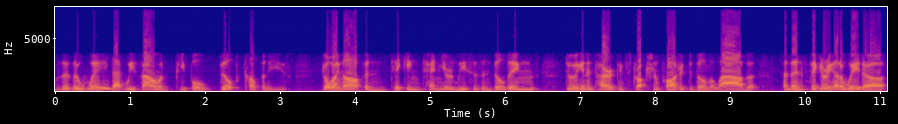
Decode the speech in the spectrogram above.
The, the way that we found people built companies, going off and taking 10 year leases in buildings, doing an entire construction project to build a lab, and then figuring out a way to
